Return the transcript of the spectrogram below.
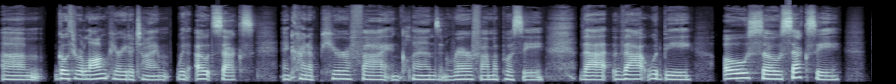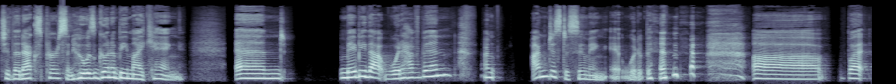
um, go through a long period of time without sex and kind of purify and cleanse and rarefy my pussy, that that would be oh so sexy to the next person who was going to be my king. And maybe that would have been. I'm I'm just assuming it would have been. uh, but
